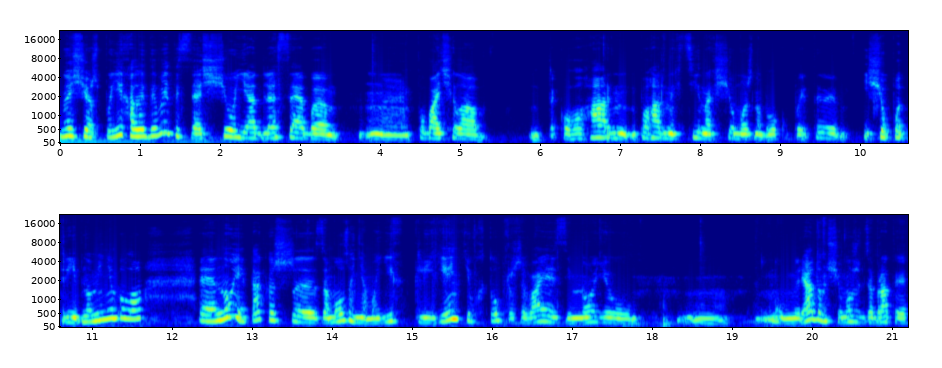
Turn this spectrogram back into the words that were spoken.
Ну і що ж, поїхали дивитися, що я для себе побачила такого гар... по гарних цінах, що можна було купити і що потрібно мені було. Е, Ну і також е, замовлення моїх клієнтів, хто проживає зі мною ну, рядом, що можуть забрати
